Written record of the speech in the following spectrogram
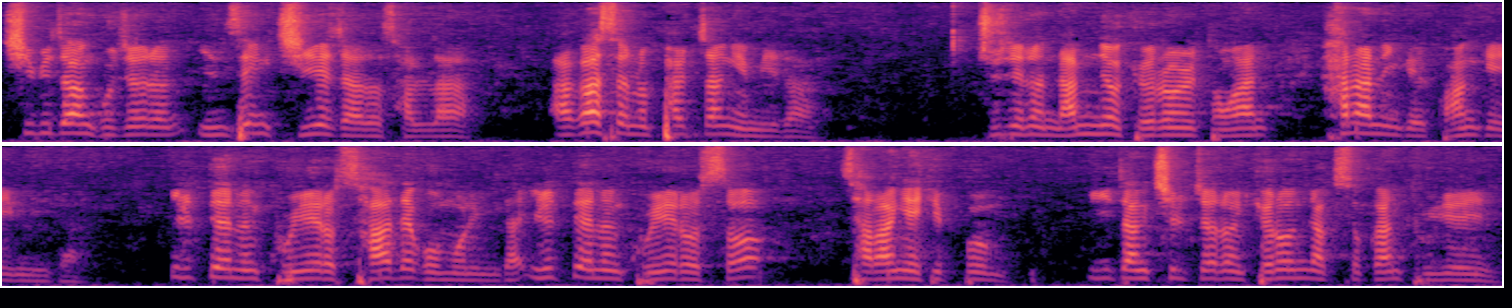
12장 9절은 인생 지혜자로 살라 아가서는 8장입니다. 주제는 남녀 결혼을 통한 하나님과의 관계입니다. 1대는 구애로 4대 고문입니다. 1대는 구애로서 사랑의 기쁨 2장 7절은 결혼 약속한 두 여인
